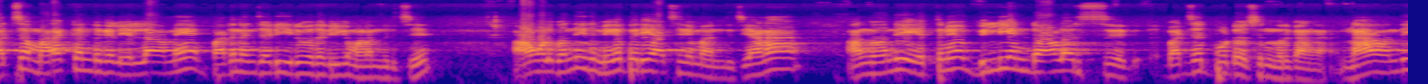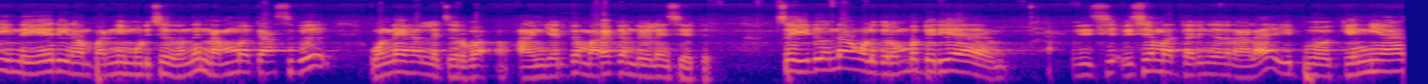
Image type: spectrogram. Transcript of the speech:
வச்ச மரக்கன்றுகள் எல்லாமே பதினஞ்சு அடி இருபது அடிக்கு மலர்ந்துருச்சு. அவங்களுக்கு வந்து இது மிகப்பெரிய ஆச்சரியமாக இருந்துச்சு. ஏன்னா அங்கே வந்து எத்தனையோ பில்லியன் டாலர்ஸ் பட்ஜெட் போட்டு வச்சுருந்துருக்காங்க. நான் வந்து இந்த ஏரி நான் பண்ணி முடிச்சது வந்து நம்ம காசுக்கு ஒன்னேகால் லட்சம் ரூபாய். அங்கே இருக்க மரக்கன்றுகளையும் சேர்த்து. ஸோ இது வந்து அவங்களுக்கு ரொம்ப பெரிய விஷய- விஷயமா தெரிஞ்சதுனால இப்போ கென்யா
